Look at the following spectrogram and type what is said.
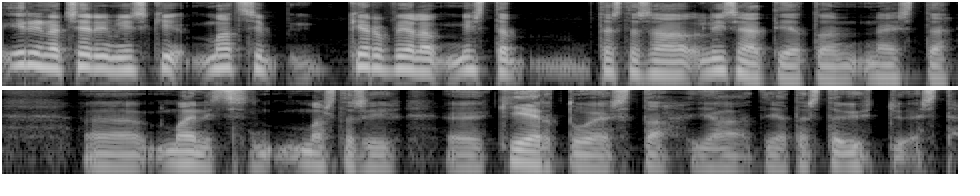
Irina Tserimiski, Matsi, kerro vielä, mistä tästä saa lisää tietoa näistä mainitsemastasi kiertueesta ja, ja tästä yhtyeestä?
